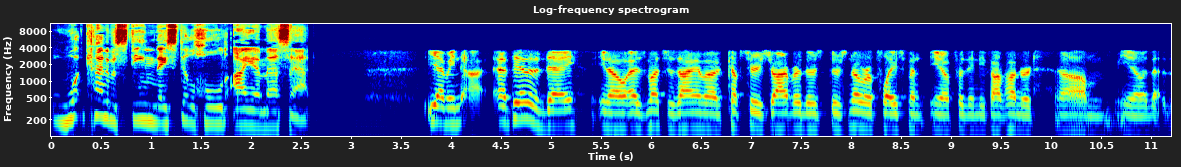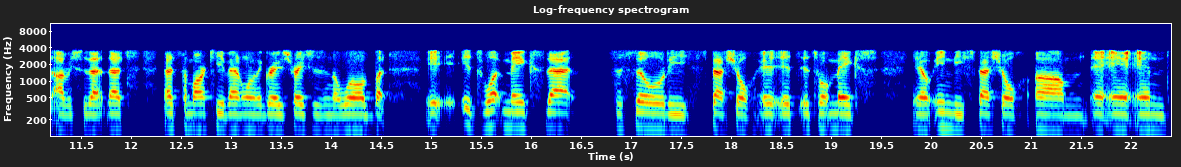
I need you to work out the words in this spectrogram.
what kind of esteem they still hold IMS at? Yeah, I mean, uh, at the end of the day, you know, as much as I am a Cup Series driver, there's there's no replacement, you know, for the Indy 500. Um, you know, that, obviously that that's that's the marquee event, one of the greatest races in the world. But it, it's what makes that facility special. It, it, it's what makes you know Indy special, um, and,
